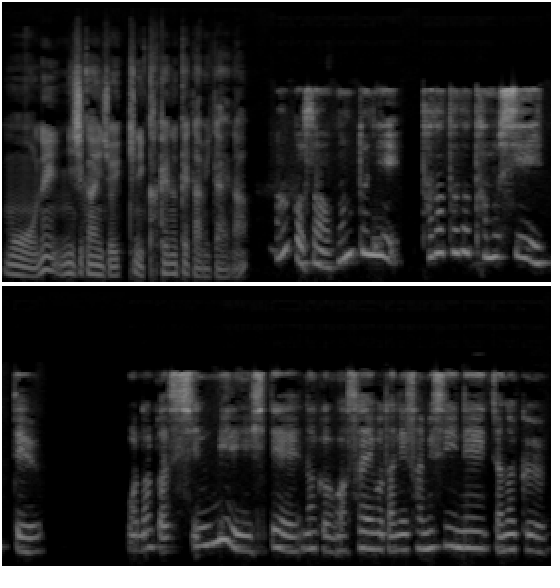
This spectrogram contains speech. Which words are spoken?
もうね、2時間以上一気に駆け抜けたみたいな。なんかさ、本当に、ただただ楽しいっていう、もうなんかしんみりして、なんかまあ最後だね、寂しいね、じゃなく、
